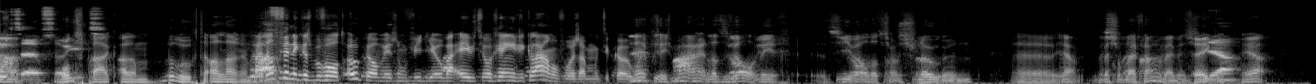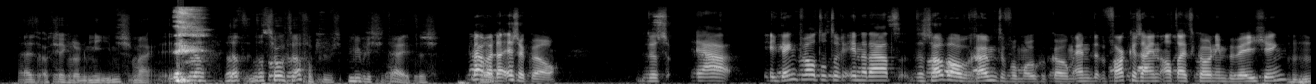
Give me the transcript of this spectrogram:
beroerte of. Mondspraakarm, beroerte, alarm. Maar dat vind ik dus bijvoorbeeld ook wel weer zo'n video waar eventueel geen reclame voor zou moeten komen. Nee, precies. Maar dat is wel weer, zie je wel dat zo'n slogan, eh, ja, best wel blijft hangen bij mensen. Zeker, Ja. ja. Het is ook zeker door de memes, maar dat, dat, dat zorgt wel voor pub- publiciteit. Dus Ja, maar dat is ook wel. Dus ja, ik denk wel dat er inderdaad, er zou wel ruimte voor mogen komen. En de vakken zijn altijd gewoon in beweging. mhm.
